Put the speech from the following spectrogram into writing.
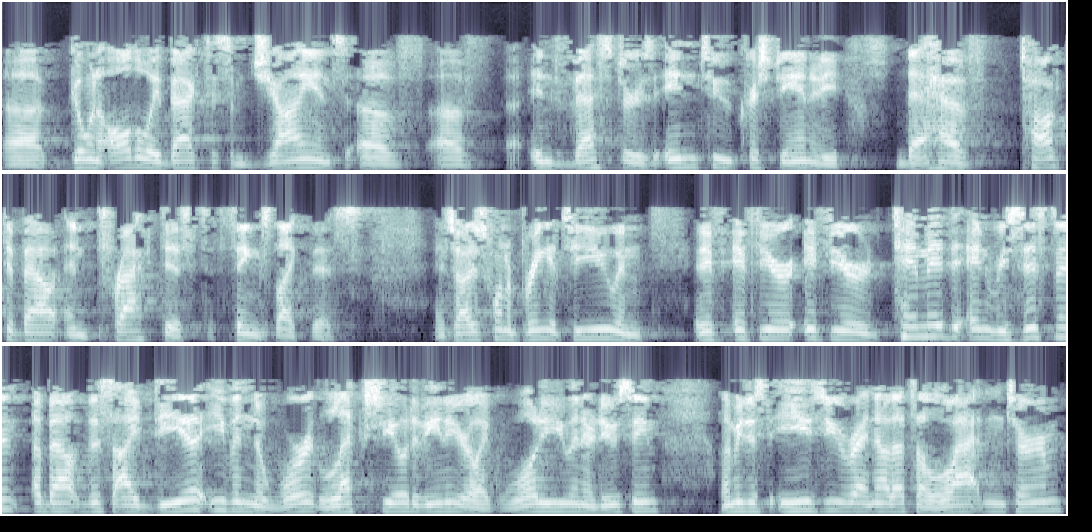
uh, going all the way back to some giants of, of investors into Christianity that have talked about and practiced things like this. And so I just want to bring it to you. And if, if you're if you're timid and resistant about this idea, even the word lectio divina, you're like, what are you introducing? Let me just ease you right now. That's a Latin term,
